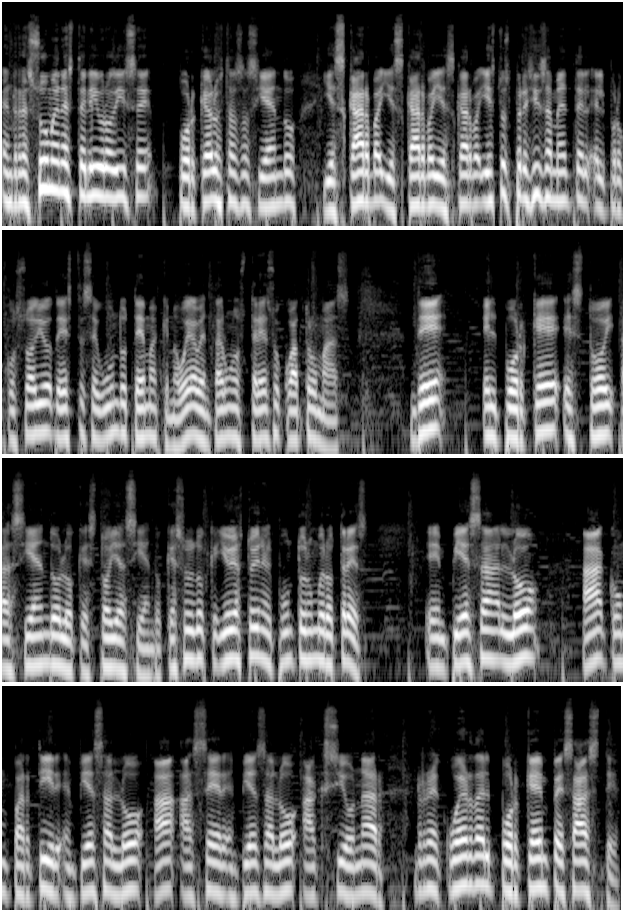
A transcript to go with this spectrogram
En resumen, este libro dice por qué lo estás haciendo y escarba y escarba y escarba. Y esto es precisamente el, el procosodio de este segundo tema que me voy a aventar unos tres o cuatro más. De el por qué estoy haciendo lo que estoy haciendo. Que eso es lo que yo ya estoy en el punto número tres. Empieza lo a compartir, empiézalo a hacer, empiézalo a accionar. Recuerda el por qué empezaste.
